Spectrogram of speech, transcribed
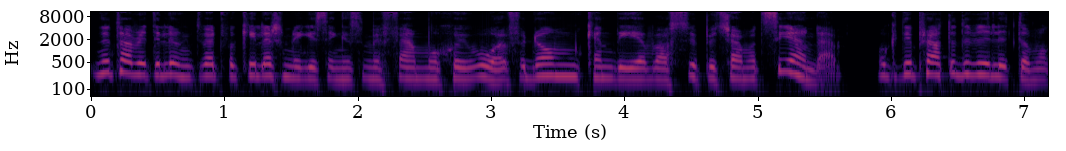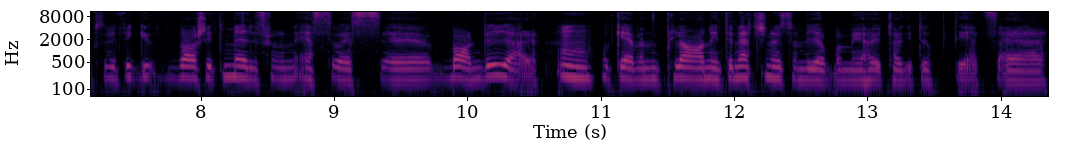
Nu tar vi det lite lugnt. Vi har två killar som ligger i sängen som är fem och sju år. För dem kan det vara supertraumatiserande. Och det pratade vi lite om också. Vi fick varsitt mejl från SOS eh, barnbyar. Mm. Och även Plan International som vi jobbar med har ju tagit upp det. Att så här,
